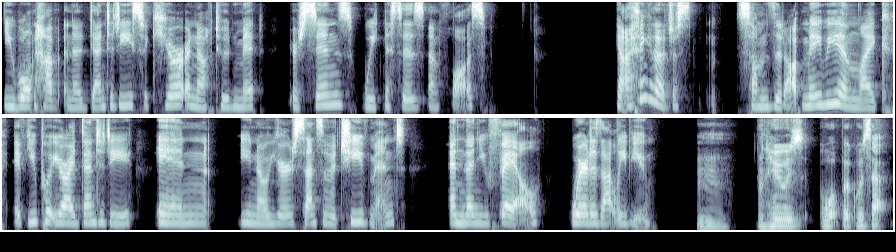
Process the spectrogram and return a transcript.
You won't have an identity secure enough to admit your sins, weaknesses, and flaws. Yeah, I think that just sums it up, maybe. And like, if you put your identity in, you know, your sense of achievement and then you fail, where does that leave you? Mm. And who was, what book was that?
